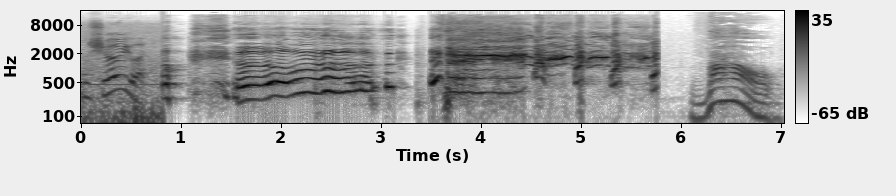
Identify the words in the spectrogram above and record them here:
I'll show you it. Wow.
